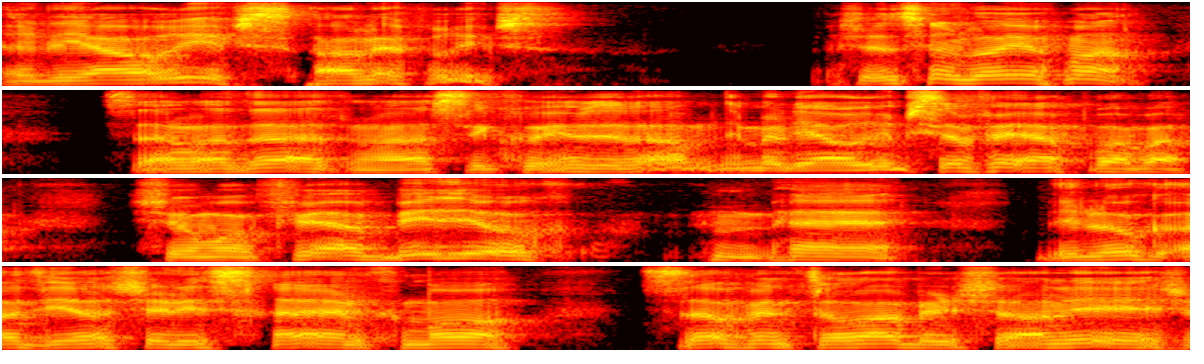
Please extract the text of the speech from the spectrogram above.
אליהו ריפס, א' ריפס, שזה לא יאומן. צריך לדעת מה הסיכויים, זה לא אם אליהו ריפס יופיע פה, אבל שהוא מופיע בדיוק בדילוג אותיות של ישראל, כמו צופן תורה בלשון איש.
